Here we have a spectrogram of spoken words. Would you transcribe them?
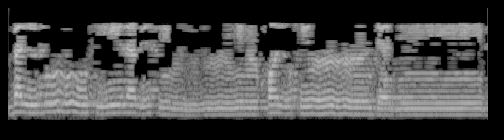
بل هم في لبس من خلق جديد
